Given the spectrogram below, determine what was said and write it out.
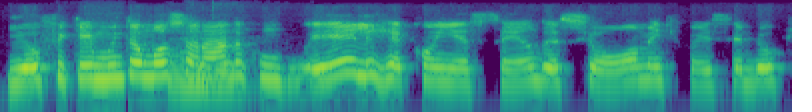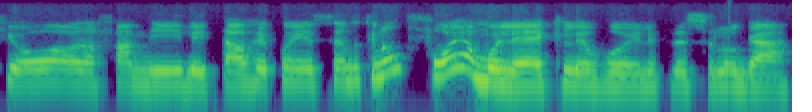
E eu fiquei muito emocionada Olha. com ele reconhecendo esse homem que conhecia Belchior, a família e tal, reconhecendo que não foi a mulher que levou ele para esse lugar,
